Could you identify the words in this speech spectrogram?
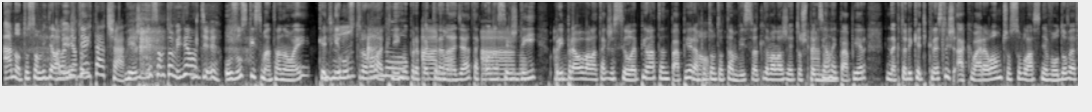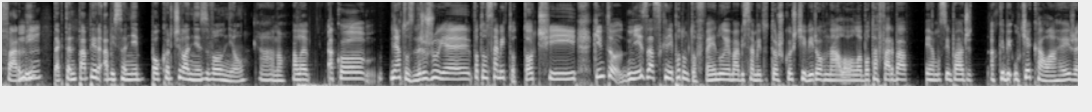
Áno, to som videla. Ale vieš, mňa to vytáča. Vieš, kde som to videla? Kde? U Zuzky Smatanovej, keď Mhm. ilustrovala Áno, knihu pre Petra áno, Naďa, tak ona si áno, vždy áno. pripravovala tak, že si lepila ten papier a No. potom to tam vysvetľovala, že je to špeciálny papier, na ktorý keď kreslíš akvarelom, čo sú vlastne vodové farby, Mhm. tak ten papier, aby sa nepokrčila, nezvlnil. Áno, ale ako mňa to zdržuje, potom sa mi to točí, kým to nezaschne, potom to fénujem, aby sa mi to trošku ešte vyrovnalo, lebo tá farba ja musím povedať, že ako keby utekala, hej, že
